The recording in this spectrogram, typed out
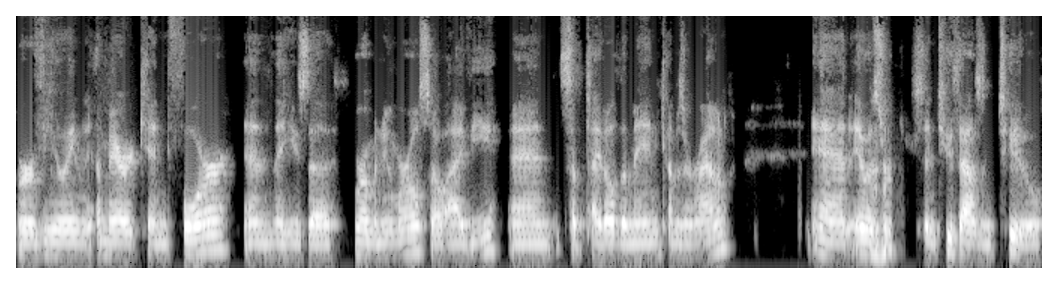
We're reviewing American Four, and he's a Roman numeral, so IV, and subtitle The Man Comes Around. And it was Mhm. released in 2002.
